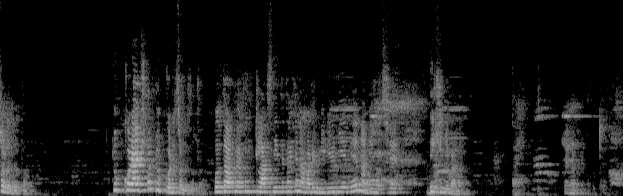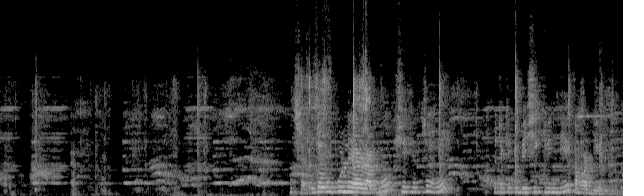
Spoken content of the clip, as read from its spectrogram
চলে যেত। টুক করে আসতো, টুক করে চলে যেত। বলতো, আপনি এখন ক্লাস নিতে থাকেন, আমার ভিডিও দিয়ে দেন, আমি হচ্ছে দেখিনি বানাই। আচ্ছা এটা উপর লেয়ার রাখব। সেক্ষেত্রে আমি এটাকে একটু বেশি ক্রিম দিয়ে কাভার দিয়ে দেবো।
